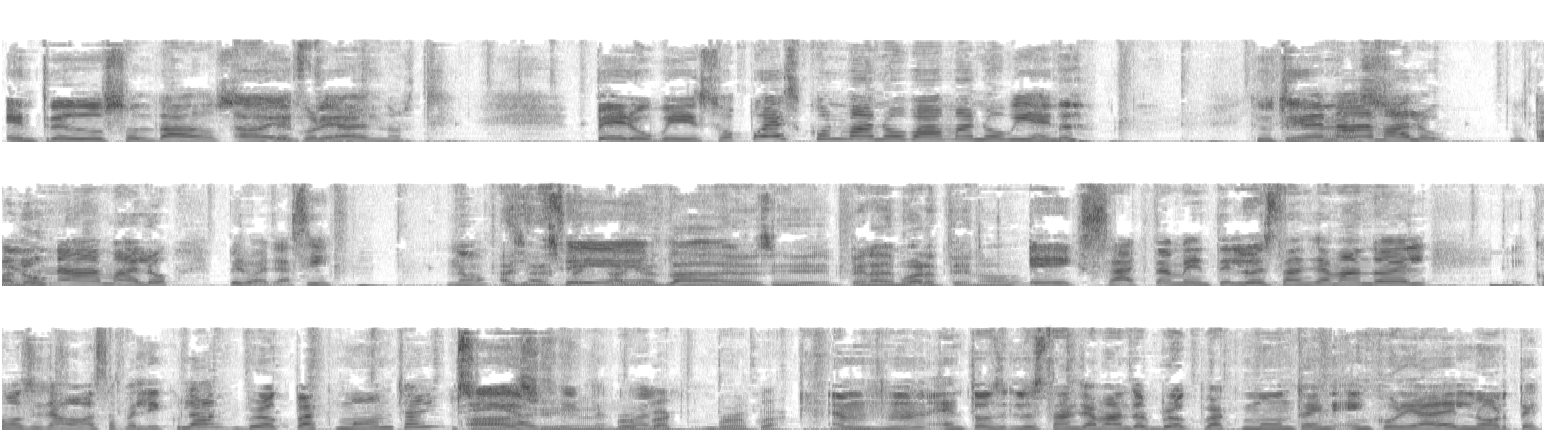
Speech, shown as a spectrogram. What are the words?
entre dos soldados Ay, de Corea que- del Norte pero beso pues con mano va mano bien que no tiene nada malo no ¿Ah, tiene no? nada malo pero allá sí ¿no? Allá es, Sí. allá es la eh, pena de muerte, ¿no? Exactamente. Lo están llamando el. ¿Cómo se llamaba esta película? Brokeback Mountain. ah, así, sí, el. Brokeback. Brokeback. Entonces lo están llamando el Brokeback Mountain en Corea del Norte.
